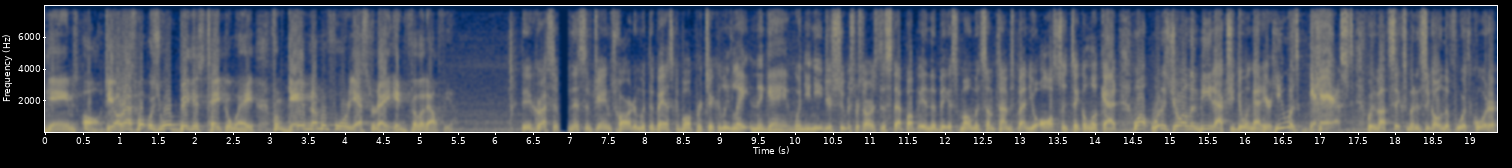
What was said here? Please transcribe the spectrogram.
games all. DRS, what was your biggest takeaway from game number four yesterday in Philadelphia? The aggressiveness of James Harden with the basketball, particularly late in the game. When you need your superstars to step up in the biggest moments, sometimes, Ben, you'll also take a look at, well, what is Joel Embiid actually doing out here? He was gassed with about six minutes to go in the fourth quarter.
